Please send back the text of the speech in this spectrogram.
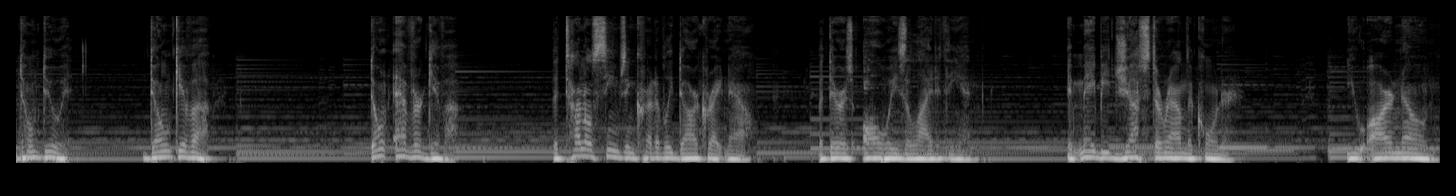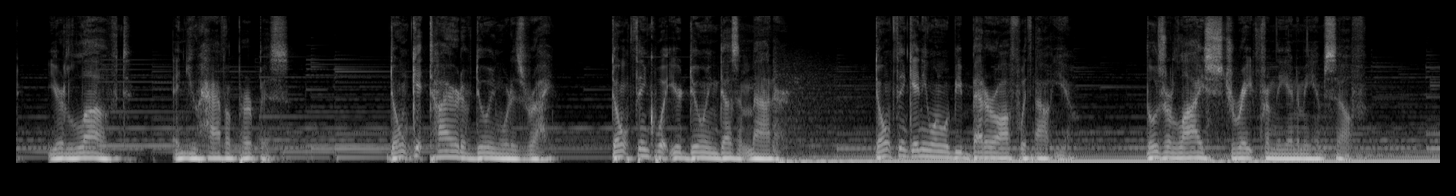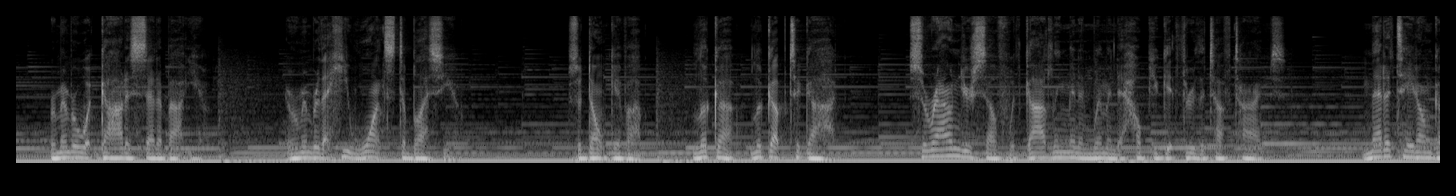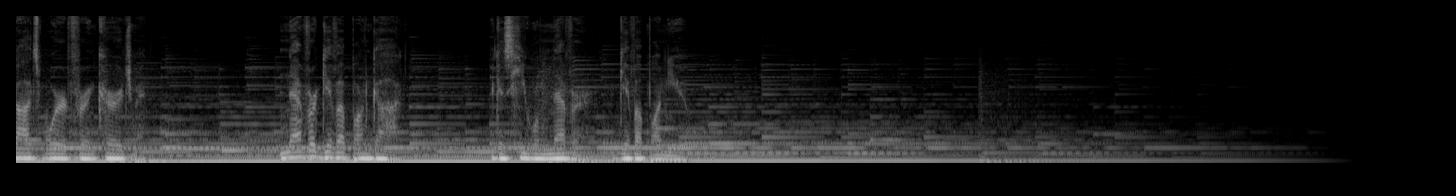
don't do it. Don't give up. Don't ever give up. The tunnel seems incredibly dark right now, but there is always a light at the end. It may be just around the corner. You are known, you're loved, and you have a purpose. Don't get tired of doing what is right. Don't think what you're doing doesn't matter. Don't think anyone would be better off without you. Those are lies straight from the enemy himself. Remember what God has said about you, and remember that He wants to bless you. So don't give up. Look up, look up to God. Surround yourself with godly men and women to help you get through the tough times. Meditate on God's word for encouragement. Never give up on God because He will never give up on you.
